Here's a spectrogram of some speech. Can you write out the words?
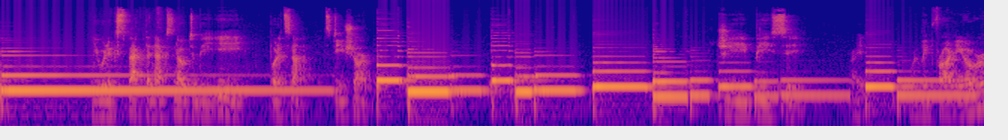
you would expect the next note to be E, but it's not. It's D sharp. G, B, C, right? We're leapfrogging over,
